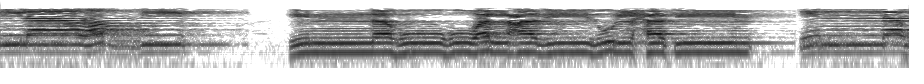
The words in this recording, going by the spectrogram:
إلى ربي. إنه هو العزيز الحكيم. إنه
